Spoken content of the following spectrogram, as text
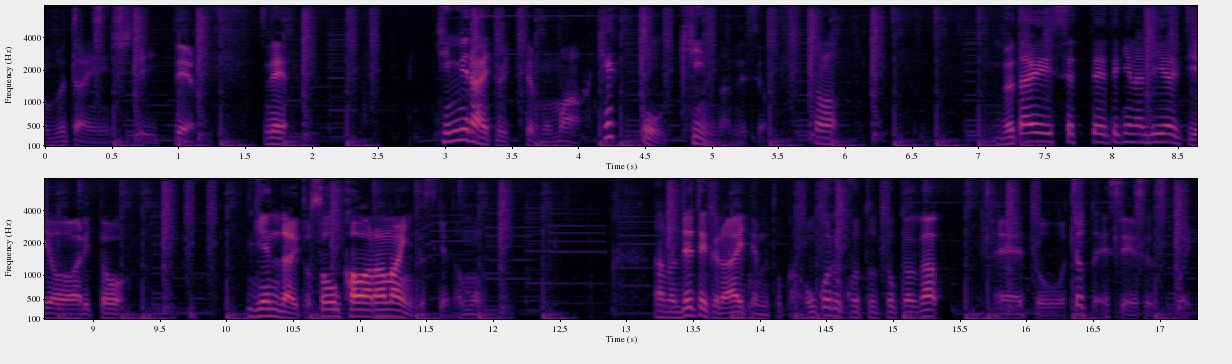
を舞台にしていてで近未来といってもまあ結構近なんですよ。その舞台設定的なリアリティは割と現代とそう変わらないんですけどもあの出てくるアイテムとか起こることとかが、えーと、ちょっと SF っぽい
